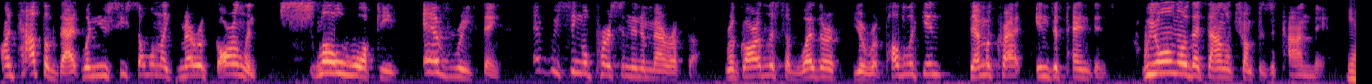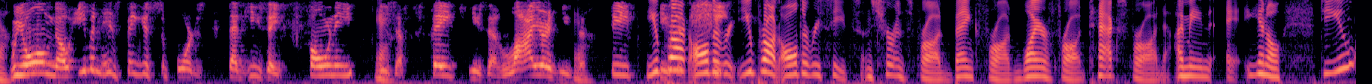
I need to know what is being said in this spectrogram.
On top of that, when you see someone like Merrick Garland slow walking everything, every single person in America, regardless of whether you're Republican, Democrat, Independent, we all know that Donald Trump is a con man. Yeah. We all know, even his biggest supporters, that he's a phony, Yeah. he's a fake, he's a liar, he's a thief. You brought a all the re- you brought all the receipts: insurance fraud, bank fraud, wire fraud, tax fraud. I mean, eh, you know, do you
